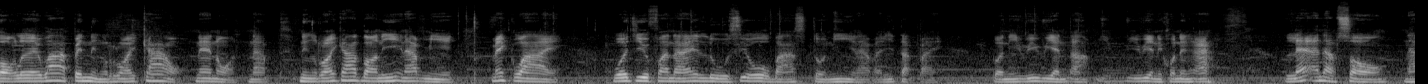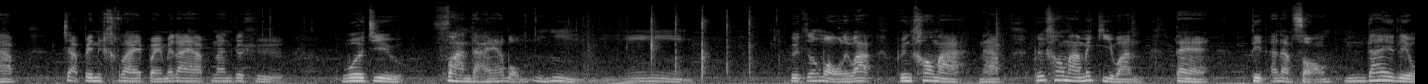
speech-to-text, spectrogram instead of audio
บอกเลยว่าเป็น 109 แน่นอนนะครับ109 ตอนนี้นะครับ มีแม็กควายเวอร์จิลฟานไดลูซิโอบาสโตนี่นะครับ อันนี้ตัดไป ตัวนี้วิเวียน อะ วิเวียนอีกคนหนึ่งอะ และอันดับ 2 นะครับ จะเป็นใครไปไม่ได้ครับ นั่นก็คือเวอร์จิลฟานไดครับผม อื้อหือคือต้องบอกเลยว่าเพิ่งเข้ามานะครับ เพิ่งเข้ามาไม่กี่วัน แต่ ติดอันดับ 2 ได้เร็ว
